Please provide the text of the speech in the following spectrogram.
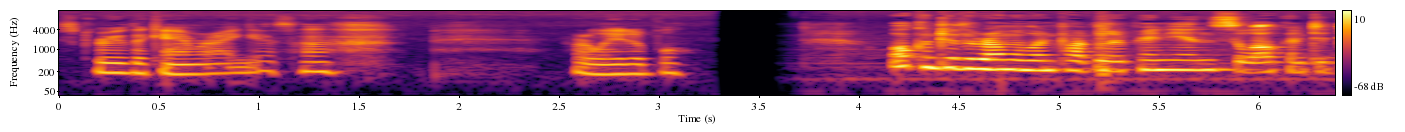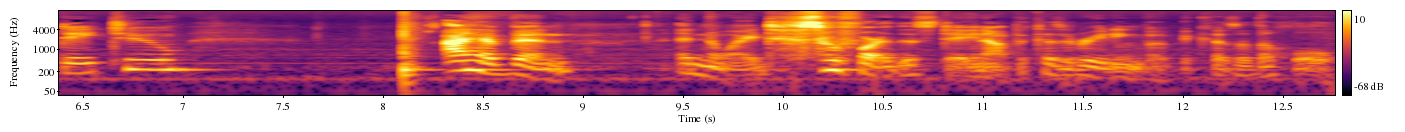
Screw the camera, I guess, huh? Relatable. Welcome to the realm of unpopular opinions. So welcome to day two. I have been annoyed so far this day, not because of reading, but because of the whole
